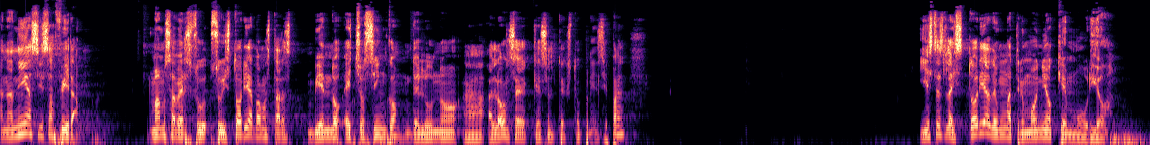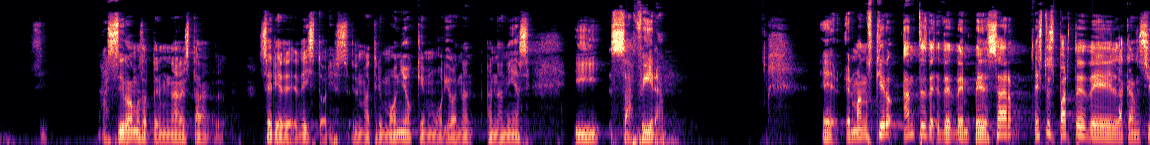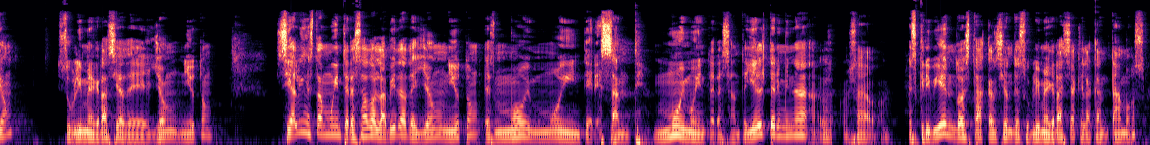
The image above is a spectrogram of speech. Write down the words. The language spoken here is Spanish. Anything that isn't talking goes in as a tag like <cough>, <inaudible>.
Ananías y Zafira. Vamos a ver su, historia, vamos a estar viendo Hechos 5, del 1 al 11, que es el texto principal. Y esta es la historia de un matrimonio que murió. Así vamos a terminar esta serie de, historias. El matrimonio que murió, Ananías y Zafira. Eh, hermanos, quiero, antes de, empezar, esto es parte de la canción Sublime Gracia de John Newton. Si alguien está muy interesado, la vida de John Newton es muy, muy interesante, muy, muy interesante. Y él termina, escribiendo esta canción de Sublime Gracia que la cantamos.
